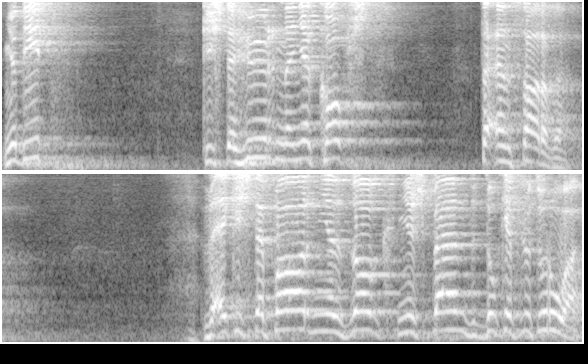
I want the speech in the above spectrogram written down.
një ditë kishte hyrë në një kopsht të ensarëve dhe e kishte parë një zog një shpend duke fluturuar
